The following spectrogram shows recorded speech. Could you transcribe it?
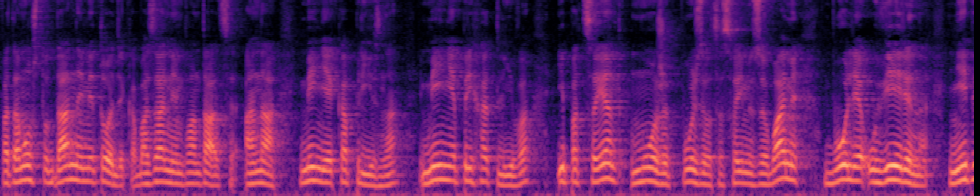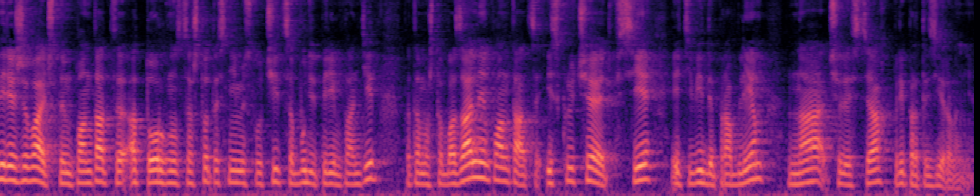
Потому что данная методика, базальная имплантация, она менее капризна, менее прихотлива, и пациент может пользоваться своими зубами более уверенно, не переживать, что имплантация отторгнутся, что-то с ними случится, будет переимплантит, потому что базальная имплантация исключает все эти виды проблем на челюстях при протезировании.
